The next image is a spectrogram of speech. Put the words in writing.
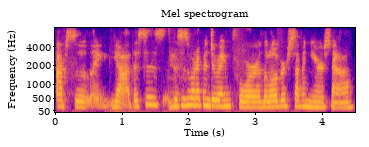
Absolutely. Yeah, this is yeah. this is what I've been doing for a little over 7 years now.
